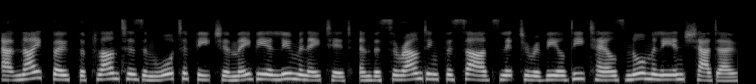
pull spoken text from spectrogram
At night both the planters and water feature may be illuminated, and the surrounding facades lit to reveal details normally in shadow.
